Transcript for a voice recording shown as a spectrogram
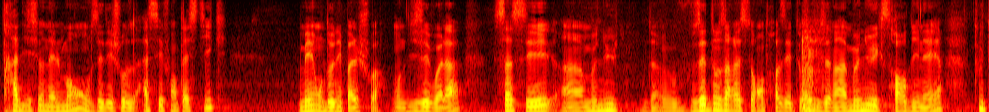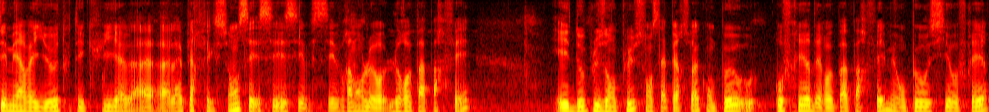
Traditionnellement, on faisait des choses assez fantastiques, mais on ne donnait pas le choix. On disait, voilà, ça c'est un menu, vous êtes dans un restaurant 3 étoiles, vous avez un menu extraordinaire, tout est merveilleux, tout est cuit à, la perfection, c'est vraiment le repas parfait. Et de plus en plus, on s'aperçoit qu'on peut offrir des repas parfaits, mais on peut aussi offrir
